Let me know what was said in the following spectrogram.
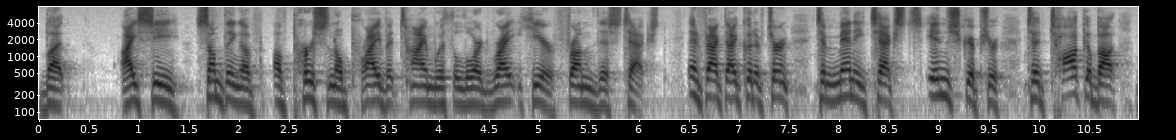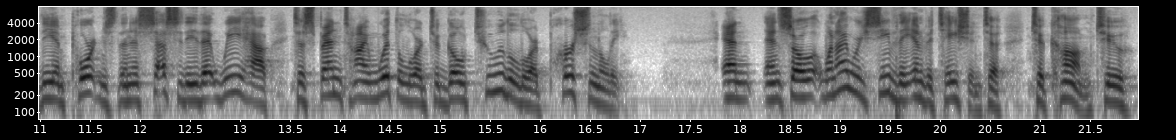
But I see something of, of personal, private time with the Lord right here from this text. In fact, I could have turned to many texts in Scripture to talk about the importance, the necessity that we have to spend time with the Lord, to go to the Lord personally. And, and so when I received the invitation to, to come to,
